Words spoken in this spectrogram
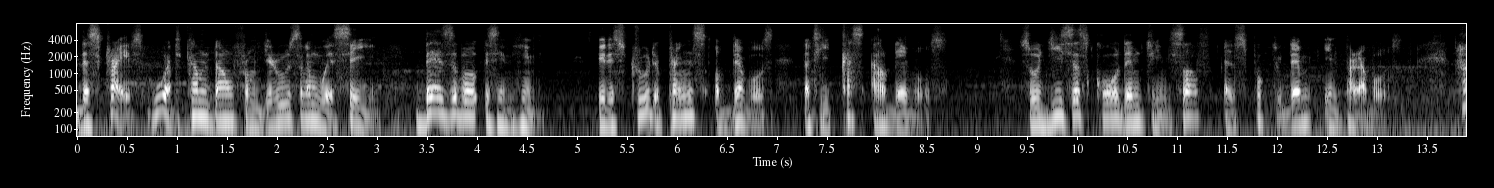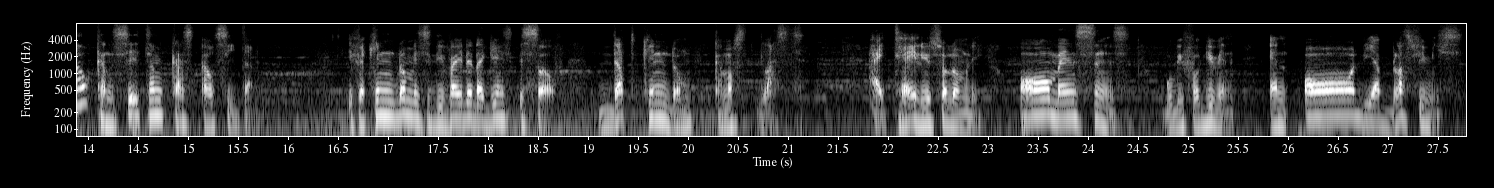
The scribes who had come down from Jerusalem were saying, Beelzebul is in him. It is through the prince of devils that he casts out devils. So Jesus called them to himself and spoke to them in parables. How can Satan cast out Satan? If a kingdom is divided against itself, that kingdom cannot last. I tell you solemnly, all men's sins will be forgiven and all their blasphemies.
